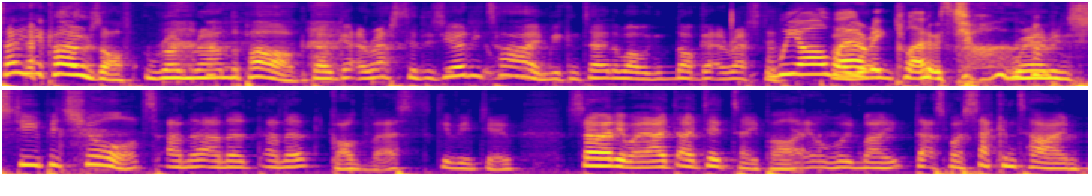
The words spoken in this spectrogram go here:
take your clothes off, run round the park. Don't get arrested. It's the only time you can take them off and not get arrested. we are by wearing clothes, John. wearing stupid shorts and a, and a, and a gog vest. Give you due. So anyway, I, I did take part. It'll be my that's my second time,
